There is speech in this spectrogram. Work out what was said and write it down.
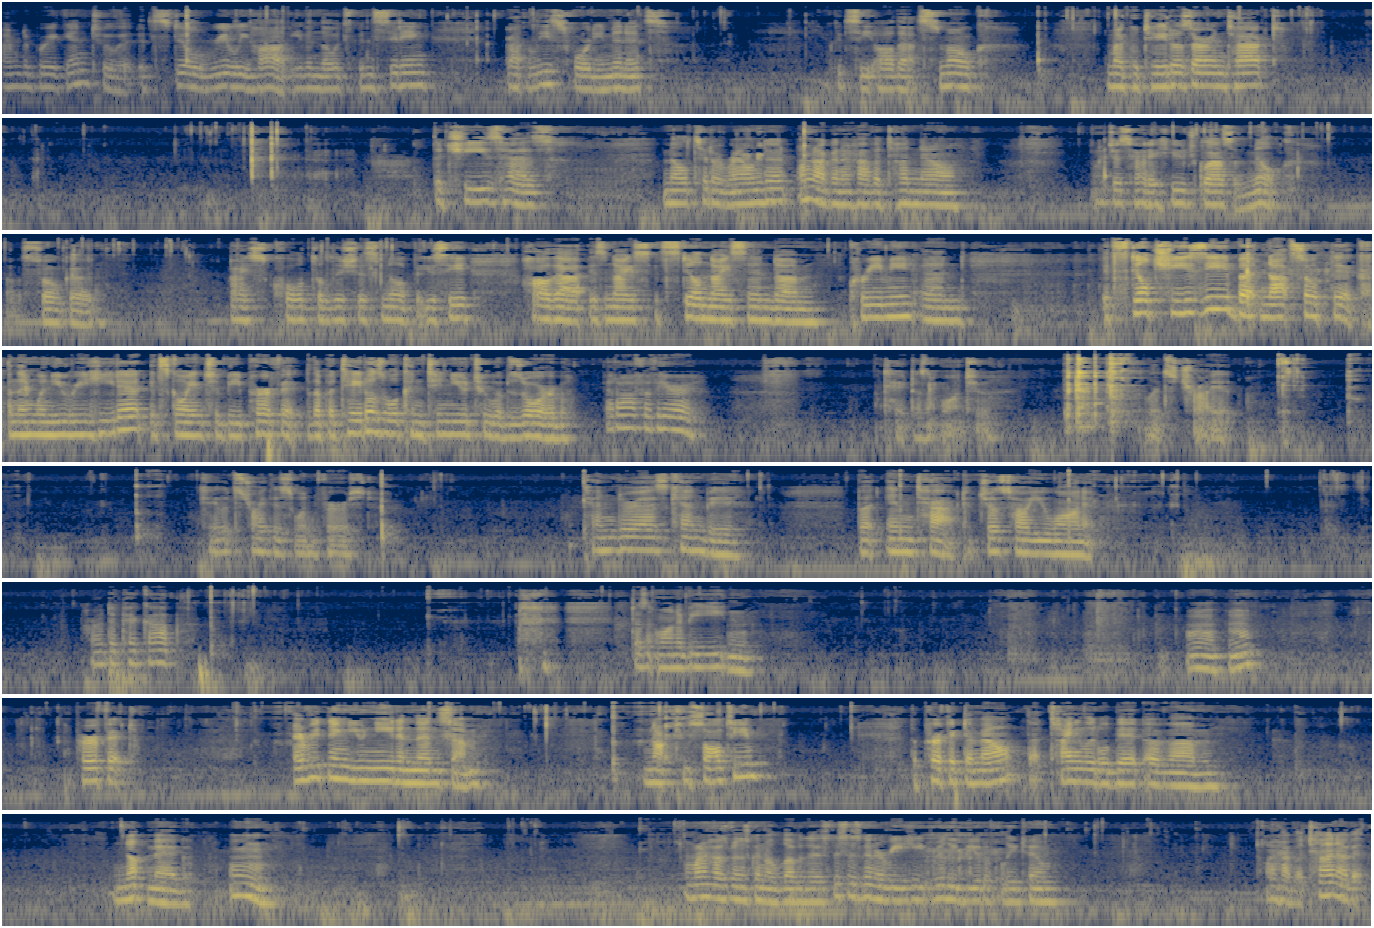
time to break into it. It's still really hot, even though it's been sitting at least 40 minutes. You could see all that smoke. My potatoes are intact. The cheese has melted around it. I'm not gonna have a ton now. I just had a huge glass of milk. That was so good. Ice cold, delicious milk. But you see how that is nice. It's still nice and um, creamy and it's still cheesy, but not so thick. And then when you reheat it, it's going to be perfect. The potatoes will continue to absorb. Get off of here. Okay, it doesn't want to. Let's try it. Okay, let's try this one first. Tender as can be, but intact, just how you want it. Hard to pick up. Doesn't want to be eaten. Mm-hmm. Perfect. Everything you need and then some. Not too salty. The perfect amount. That tiny little bit of um, nutmeg. Mmm. My husband's gonna love this. This is gonna reheat really beautifully too. I have a ton of it.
